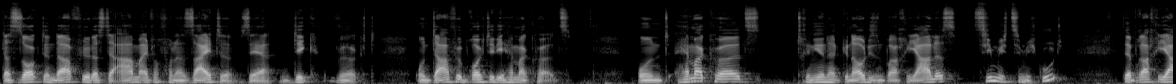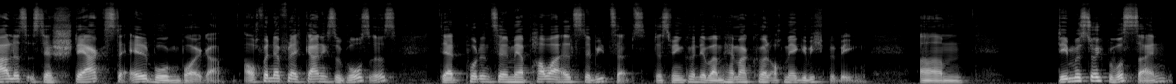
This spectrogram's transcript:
Das sorgt dann dafür, dass der Arm einfach von der Seite sehr dick wirkt. Und dafür bräucht ihr die Hammer Curls. Und Hammer Curls trainieren halt genau diesen Brachialis ziemlich, ziemlich gut. Der Brachialis ist der stärkste Ellbogenbeuger. Auch wenn der vielleicht gar nicht so groß ist, der hat potenziell mehr Power als der Bizeps. Deswegen könnt ihr beim Hammer Curl auch mehr Gewicht bewegen. Ähm, dem müsst ihr euch bewusst sein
